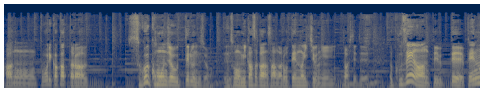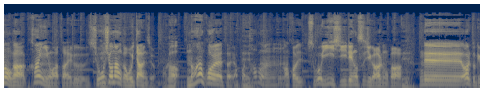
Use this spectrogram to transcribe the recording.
あの通りかかったらすごい古文書を売ってるんですよ、ええ。その三笠館さんが露店の一部に出してて、九前庵って言って天皇が官位を与える証書なんか置いてあるんですよ、あら、なんこれって。やっぱええ。多分なんかすごいいい仕入れの筋があるのか、えである時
